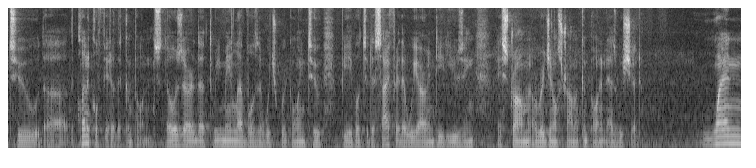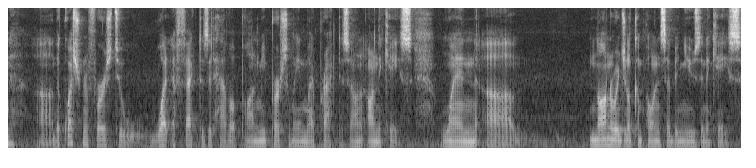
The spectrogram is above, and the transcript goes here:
to the, the clinical fit of the components. Those are the three main levels at which we're going to be able to decipher that we are indeed using a Straumann, original Straumann component as we should. When uh, the question refers to what effect does it have upon me personally in my practice on, on the case? When um, non-original components have been used in a case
